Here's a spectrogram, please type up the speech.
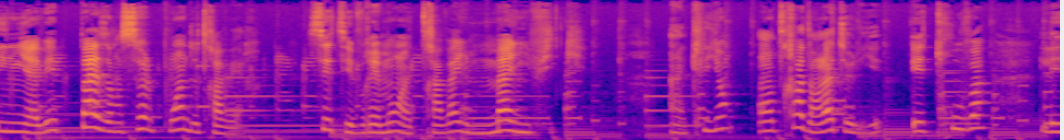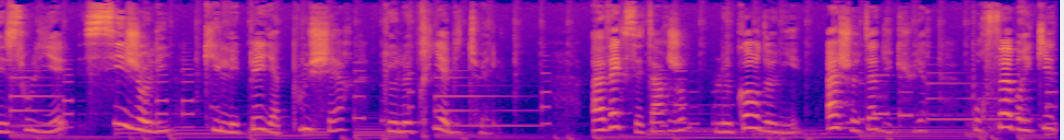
Il n'y avait pas un seul point de travers. C'était vraiment un travail magnifique. Un client entra dans l'atelier et trouva les souliers si jolis qu'il les paya plus cher que le prix habituel. Avec cet argent, le cordonnier acheta du cuir pour fabriquer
